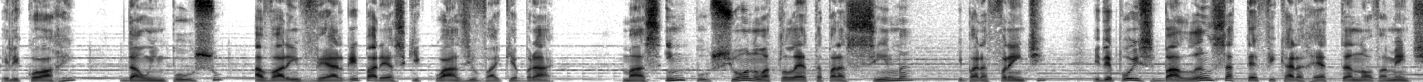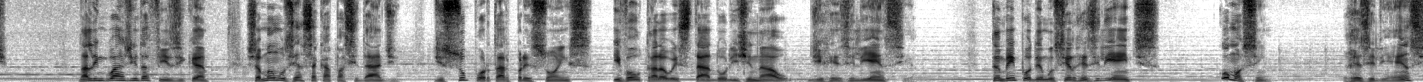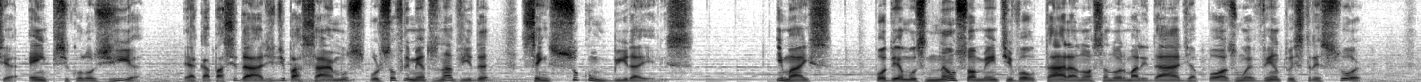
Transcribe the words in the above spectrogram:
Ele corre, dá um impulso, a vara enverga e parece que quase vai quebrar, mas impulsiona o atleta para cima e para frente e depois balança até ficar reta novamente. Na linguagem da física, chamamos essa capacidade de suportar pressões e voltar ao estado original de resiliência. Também podemos ser resilientes. Como assim? Resiliência, em psicologia, é a capacidade de passarmos por sofrimentos na vida sem sucumbir a eles. E mais, podemos não somente voltar à nossa normalidade após um evento estressor,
